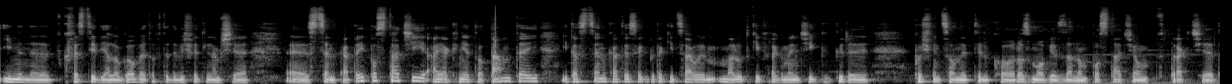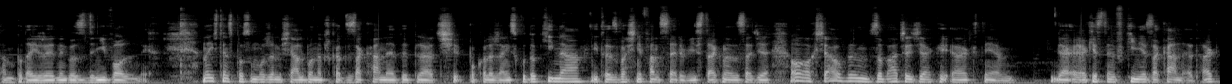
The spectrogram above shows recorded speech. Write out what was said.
inne kwestie dialogowe, to wtedy wyświetli nam się e, scenka tej postaci, a jak nie, to tamtej. I ta scenka to jest jakby taki cały malutki fragmencik gry poświęcony tylko rozmowie z daną postacią w trakcie tam bodajże jednego z dni wolnych. No i w ten sposób możemy się albo na przykład za kanę wybrać po koleżeńsku do kina i to jest właśnie fanserwis, tak? Na zasadzie, o, chciałbym zobaczyć jak, jak nie wiem, jak, jestem w kinie za kanę, tak?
